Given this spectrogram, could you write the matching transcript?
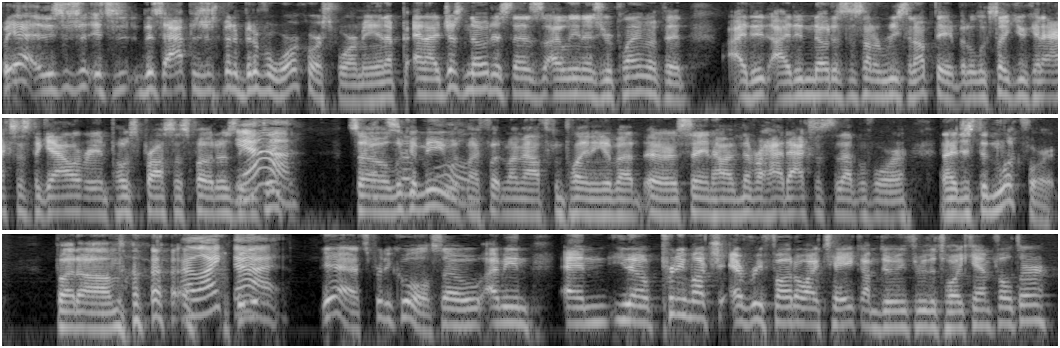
but yeah, this is it's this app has just been a bit of a workhorse for me, and I- and I just noticed as Eileen, as you're playing with it, I did I didn't notice this on a recent update, but it looks like you can access the gallery and post process photos. That you Yeah. take. So That's look so at me with my foot in my mouth, complaining about or saying how I've never had access to that before, and I just didn't look for it. But um, I like but that. Yeah, it's pretty cool. So I mean, and you know, pretty much every photo I take, I'm doing through the Toy Cam filter.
